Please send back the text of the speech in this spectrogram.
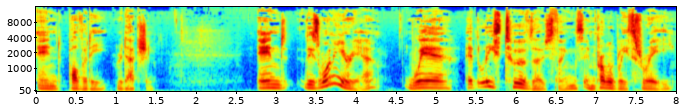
and poverty reduction. And there's one area where at least two of those things, and probably three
